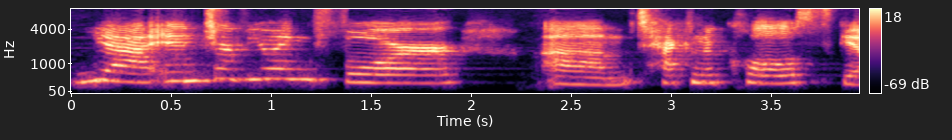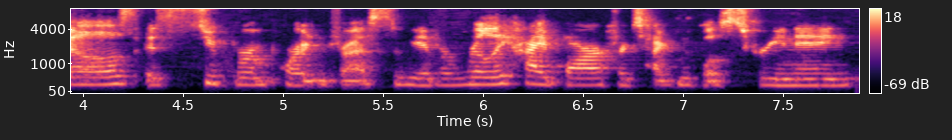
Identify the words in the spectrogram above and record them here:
Yeah, interviewing for um, technical skills is super important for us. So we have a really high bar for technical screening.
